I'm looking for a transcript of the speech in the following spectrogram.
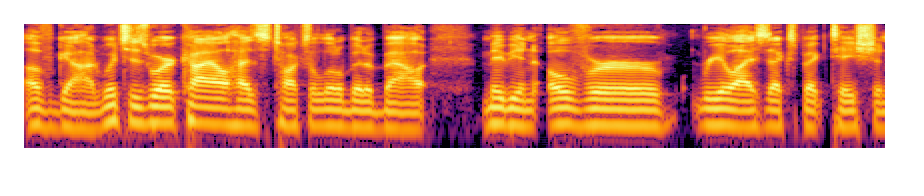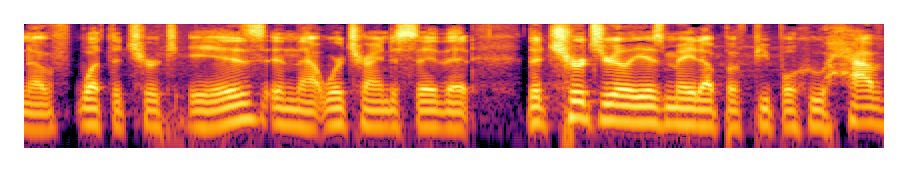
of God, which is where Kyle has talked a little bit about maybe an over realized expectation of what the church is, in that we're trying to say that the church really is made up of people who have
